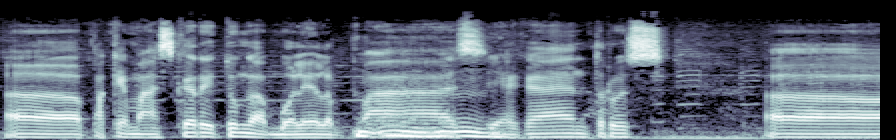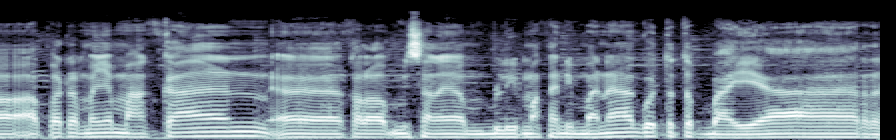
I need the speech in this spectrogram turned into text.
eh, pakai masker itu nggak boleh lepas, ya kan. Terus eh, apa namanya makan, eh, kalau misalnya beli makan di mana, gue tetap bayar.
